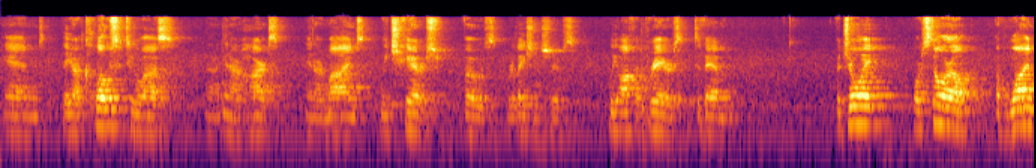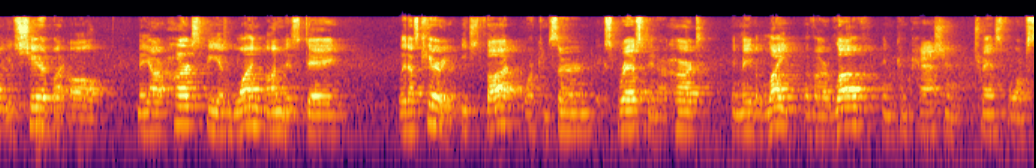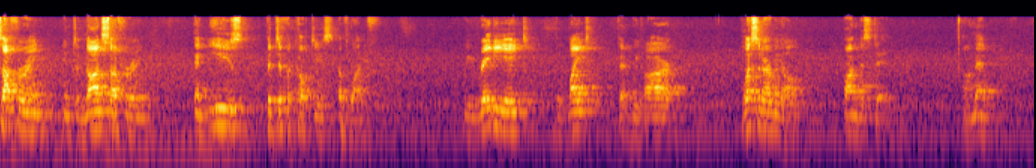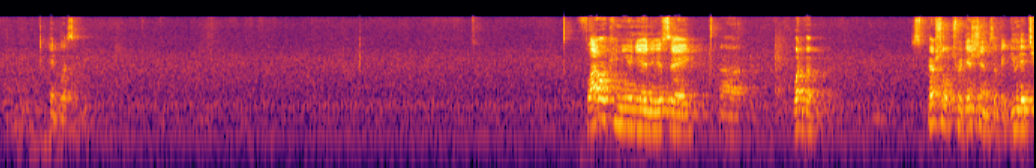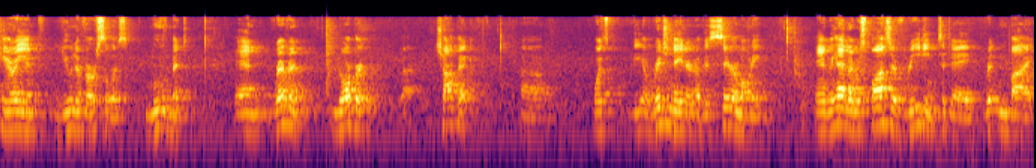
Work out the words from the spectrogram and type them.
and they are close to us uh, in our hearts, in our minds. We cherish those relationships. We offer prayers to them. The joy or sorrow of one is shared by all. May our hearts be as one on this day. Let us carry each thought or concern expressed in our heart, and may the light of our love and compassion transform suffering into non-suffering and ease the difficulties of life. We radiate the light that we are. Blessed are we all on this day. Amen. And blessed be. Flower communion is a, uh, one of the special traditions of a Unitarian Universalist movement. And Reverend Norbert uh, Capek uh, was the originator of this ceremony. And we have a responsive reading today written by,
